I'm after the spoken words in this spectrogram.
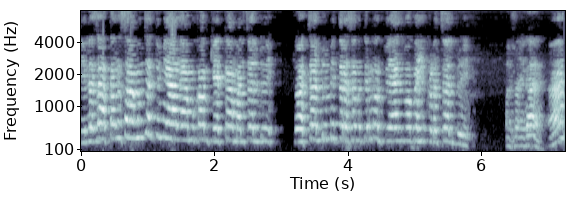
तिला जाताना सांगून जा तुम्ही आज अमुक अमक्या कामाला चाललोय. किंवा चाललोय मित्रासंग तर म्हणतोय आज बाबा इकडं चाललोय. असं आहे काय हा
